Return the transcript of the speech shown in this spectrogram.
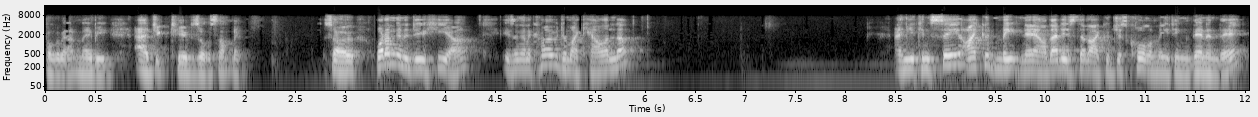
talk about, maybe adjectives or something. So what I'm going to do here is I'm going to come over to my calendar. And you can see I could meet now. That is that I could just call a meeting then and there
